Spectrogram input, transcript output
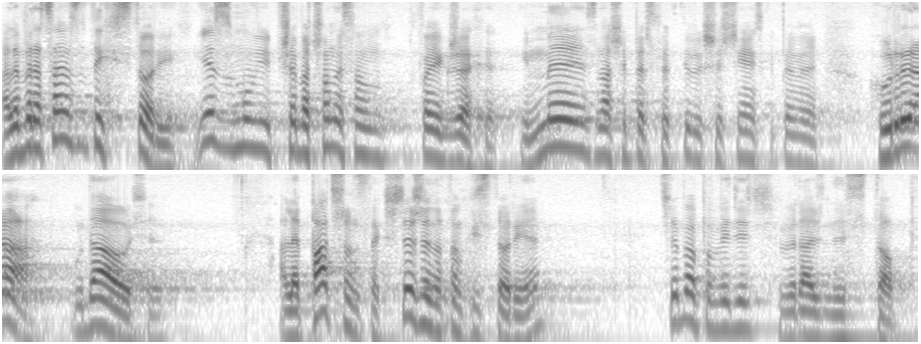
Ale wracając do tej historii, Jezus mówi, przebaczone są Twoje grzechy. I my z naszej perspektywy chrześcijańskiej powiemy, hurra, udało się. Ale patrząc tak szczerze na tą historię, trzeba powiedzieć wyraźny stop.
